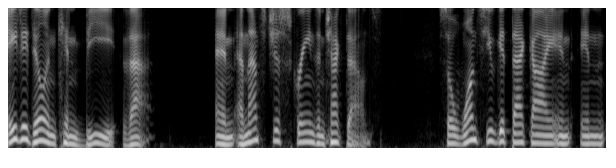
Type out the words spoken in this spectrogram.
AJ Dillon can be that, and and that's just screens and checkdowns. So once you get that guy in in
